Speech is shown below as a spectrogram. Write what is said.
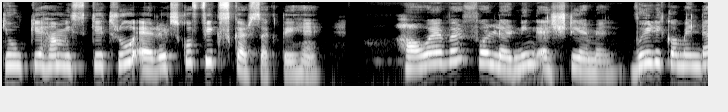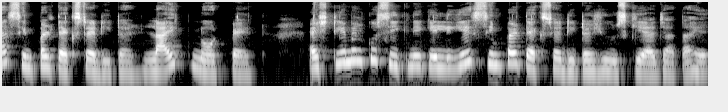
क्योंकि हम इसके थ्रू एरर्स को फिक्स कर सकते हैं। How for learning HTML, we recommend a simple text editor like Notepad. HTML को सीखने के लिए सिंपल टेक्स्ट एडिटर यूज़ किया जाता है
